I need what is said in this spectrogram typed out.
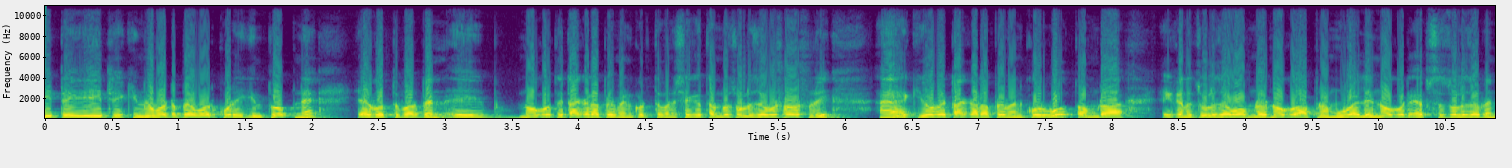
এইটা এই ট্রেকিং নাম্বারটা ব্যবহার করে কিন্তু আপনি ইয়া করতে পারবেন, এই নগদে টাকাটা পেমেন্ট করতে পারেন সেক্ষেত্রে আমরা চলে যাব সরাসরি হ্যাঁ কীভাবে টাকাটা পেমেন্ট করব, তো আমরা এখানে চলে যাব, আমরা নগদ আপনার মোবাইলে নগদ অ্যাপসে চলে যাবেন।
